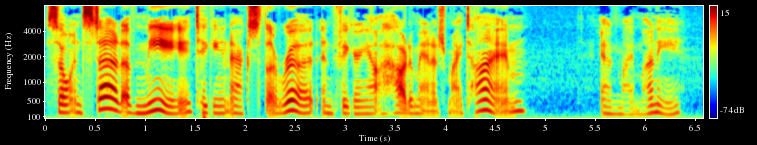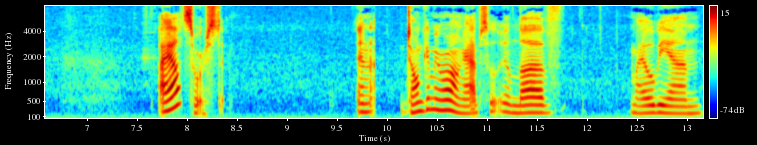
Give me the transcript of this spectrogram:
So instead of me taking an axe to the root and figuring out how to manage my time and my money, I outsourced it. And don't get me wrong, I absolutely love my OBM,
